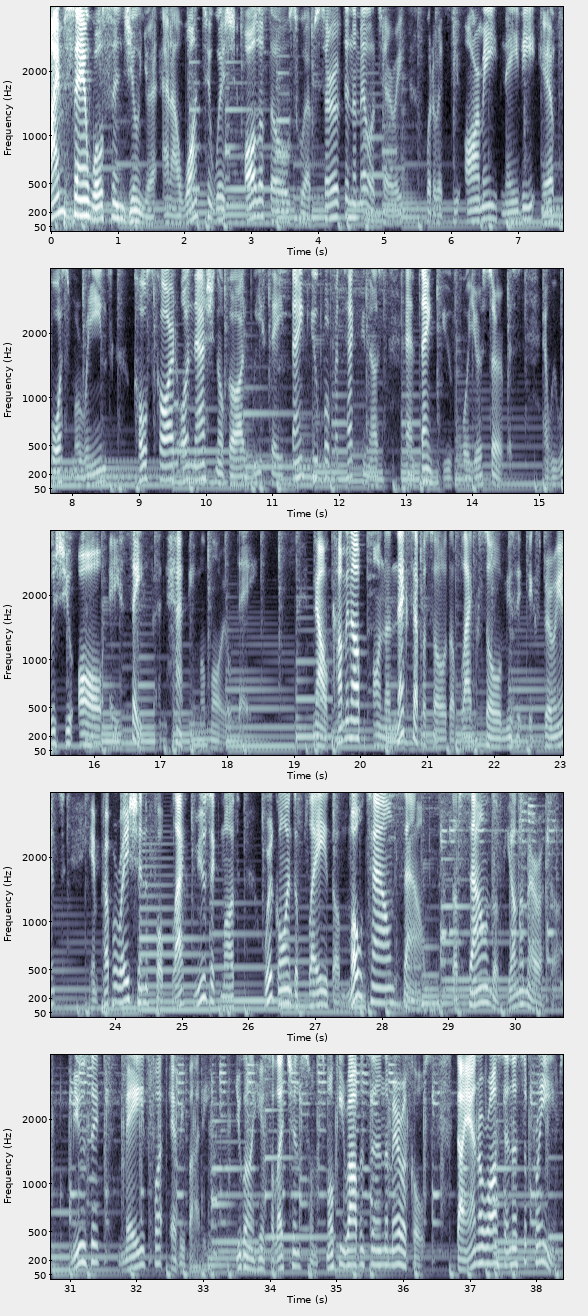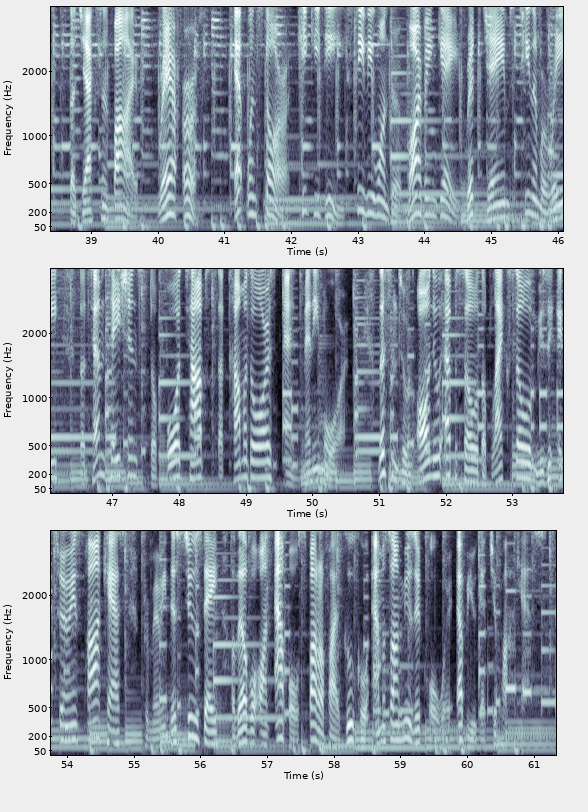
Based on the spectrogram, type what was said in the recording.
I'm Sam Wilson Jr., and I want to wish all of those who have served in the military, whether it's the Army, Navy, Air Force, Marines, Coast Guard, or National Guard, we say thank you for protecting us and thank you for your service. And we wish you all a safe and happy Memorial Day. Now, coming up on the next episode of Black Soul Music Experience, in preparation for Black Music Month, we're going to play the Motown sound, the sound of young America. Music made for everybody. You're going to hear selections from Smokey Robinson and the Miracles, Diana Ross and the Supremes, the Jackson 5, Rare Earth, Edwin Starr, Kiki Dee, Stevie Wonder, Marvin Gaye, Rick James, Teena Marie, The Temptations, The Four Tops, The Commodores, and many more. Listen to an all new episode of the Black Soul Music Experience podcast premiering this Tuesday, available on Apple, Spotify, Google, Amazon Music, or wherever you get your podcasts.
